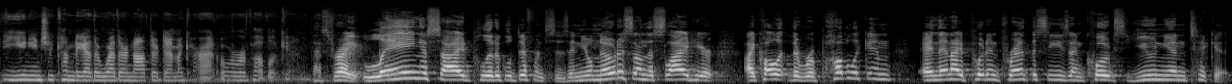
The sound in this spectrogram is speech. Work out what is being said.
the union should come together whether or not they're Democrat or Republican. That's right, laying aside political differences. And you'll notice on the slide here, I call it the Republican, and then I put in parentheses and quotes union ticket.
